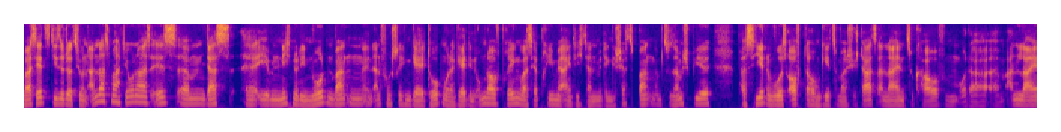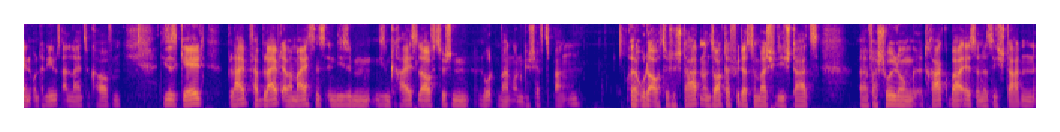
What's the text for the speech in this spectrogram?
Was jetzt die Situation anders macht, Jonas, ist, ähm, dass äh, eben nicht nur die Notenbanken in Anführungsstrichen Geld drucken oder Geld in Umlauf bringen, was ja primär eigentlich dann mit den Geschäftsbanken im Zusammenspiel passiert und wo es oft darum geht, zum Beispiel Staatsanleihen zu kaufen oder ähm, Anleihen, Unternehmensanleihen zu kaufen. Dieses Geld bleibt, verbleibt aber meistens in diesem, diesem Kreislauf zwischen Notenbanken und Geschäftsbanken äh, oder auch zwischen Staaten und sorgt dafür, dass zum Beispiel die Staats- Verschuldung äh, tragbar ist und dass sich Staaten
